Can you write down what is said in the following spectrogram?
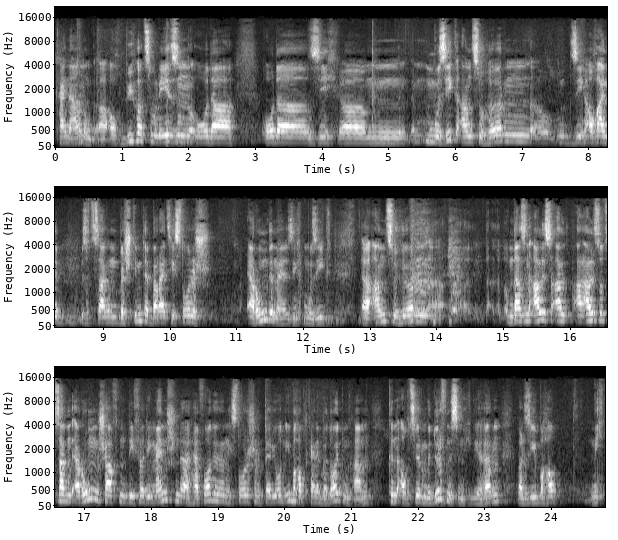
keine Ahnung, äh, auch Bücher zu lesen oder oder sich ähm, Musik anzuhören und sich auch eine sozusagen bestimmte bereits historisch errungene sich Musik äh, anzuhören und das sind alles, alles sozusagen Errungenschaften, die für die Menschen der hervorgegangenen historischen Perioden überhaupt keine Bedeutung haben, können auch zu ihren Bedürfnissen gehören, weil sie überhaupt nicht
